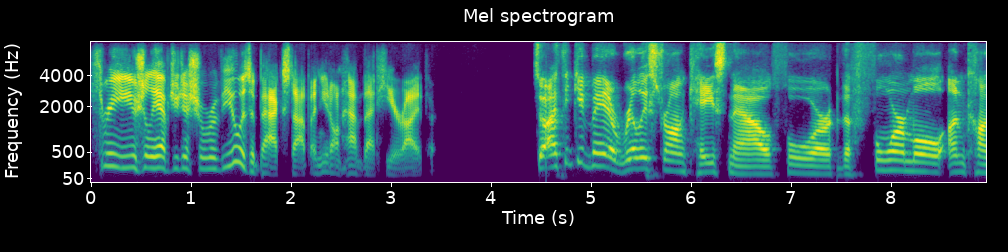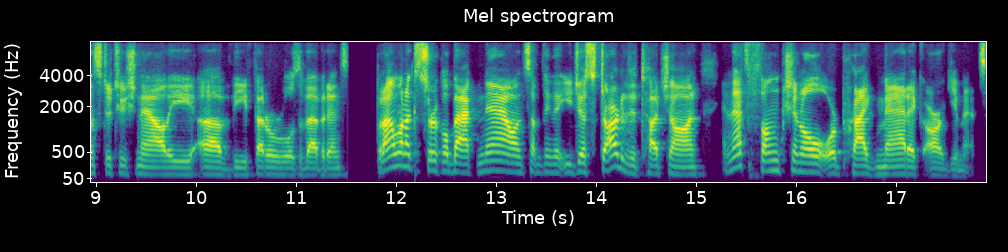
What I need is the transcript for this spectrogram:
Three, you usually have judicial review as a backstop, and you don't have that here either. So I think you've made a really strong case now for the formal unconstitutionality of the federal rules of evidence. But I want to circle back now on something that you just started to touch on, and that's functional or pragmatic arguments.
